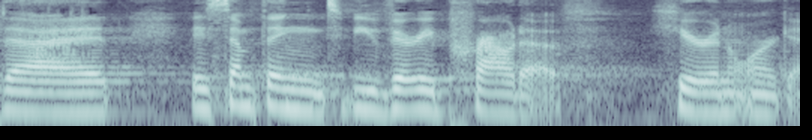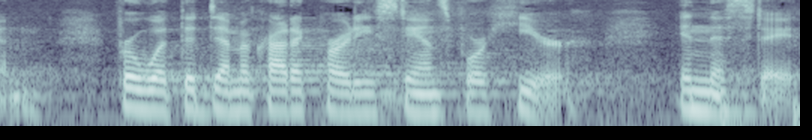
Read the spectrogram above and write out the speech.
that is something to be very proud of here in Oregon for what the Democratic Party stands for here in this state.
